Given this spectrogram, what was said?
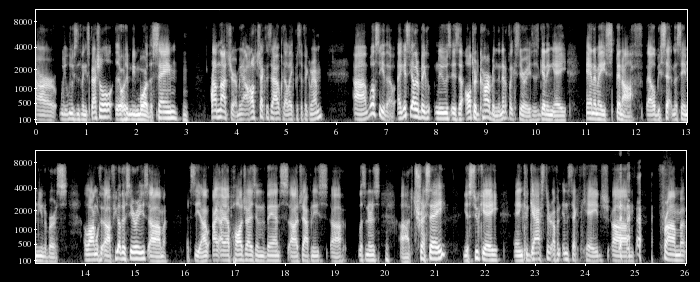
are we losing something special, or would it be more of the same? Hmm. I'm not sure. I mean, I'll check this out because I like Pacific Rim. Uh, we'll see though. I guess the other big news is that Altered Carbon, the Netflix series, is getting a anime spin-off that will be set in the same universe, along with a few other series. Um, let's see. I, I apologize in advance, uh, Japanese uh, listeners, uh, Trese, Yasuke, and Kagaster of an Insect Cage um, from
